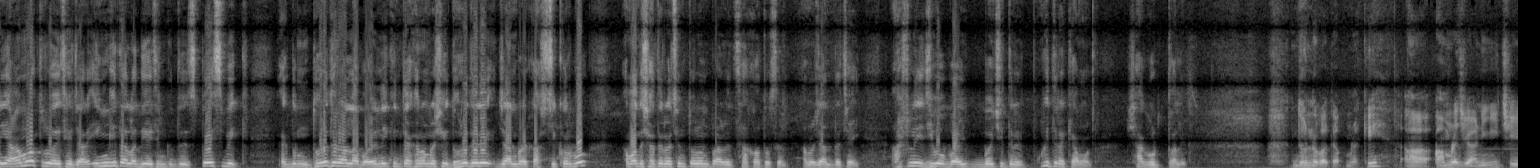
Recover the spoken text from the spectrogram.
নিয়ামত রয়েছে যারা ইঙ্গিত আল্লাহ দিয়েছেন কিন্তু স্পেসিফিক একদম ধরে ধরে আল্লাহ বলেনি কিন্তু এখন আমরা সেই ধরে ধরে জানবার কাজটি করব। আমাদের সাথে রয়েছেন তরুণ প্রাণীর সাখাত হোসেন, আমরা জানতে চাই, আসলে এই জীব বৈচিত্র্যের প্রকৃতিটা কেমন সাগরতলের? ধন্যবাদ আপনাকে। আমরা জানি যে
